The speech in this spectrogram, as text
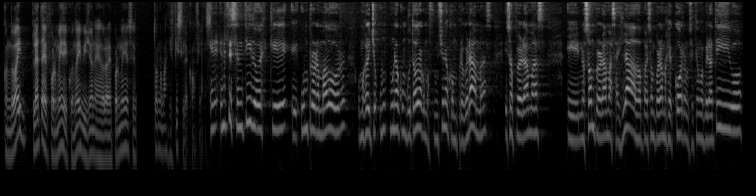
cuando hay plata de por medio y cuando hay billones de dólares por medio, se torna más difícil la confianza. En, este sentido es que eh, un programador, o mejor dicho, una computadora como funciona con programas, esos programas eh, no son programas aislados, son programas que corren un sistema operativo,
